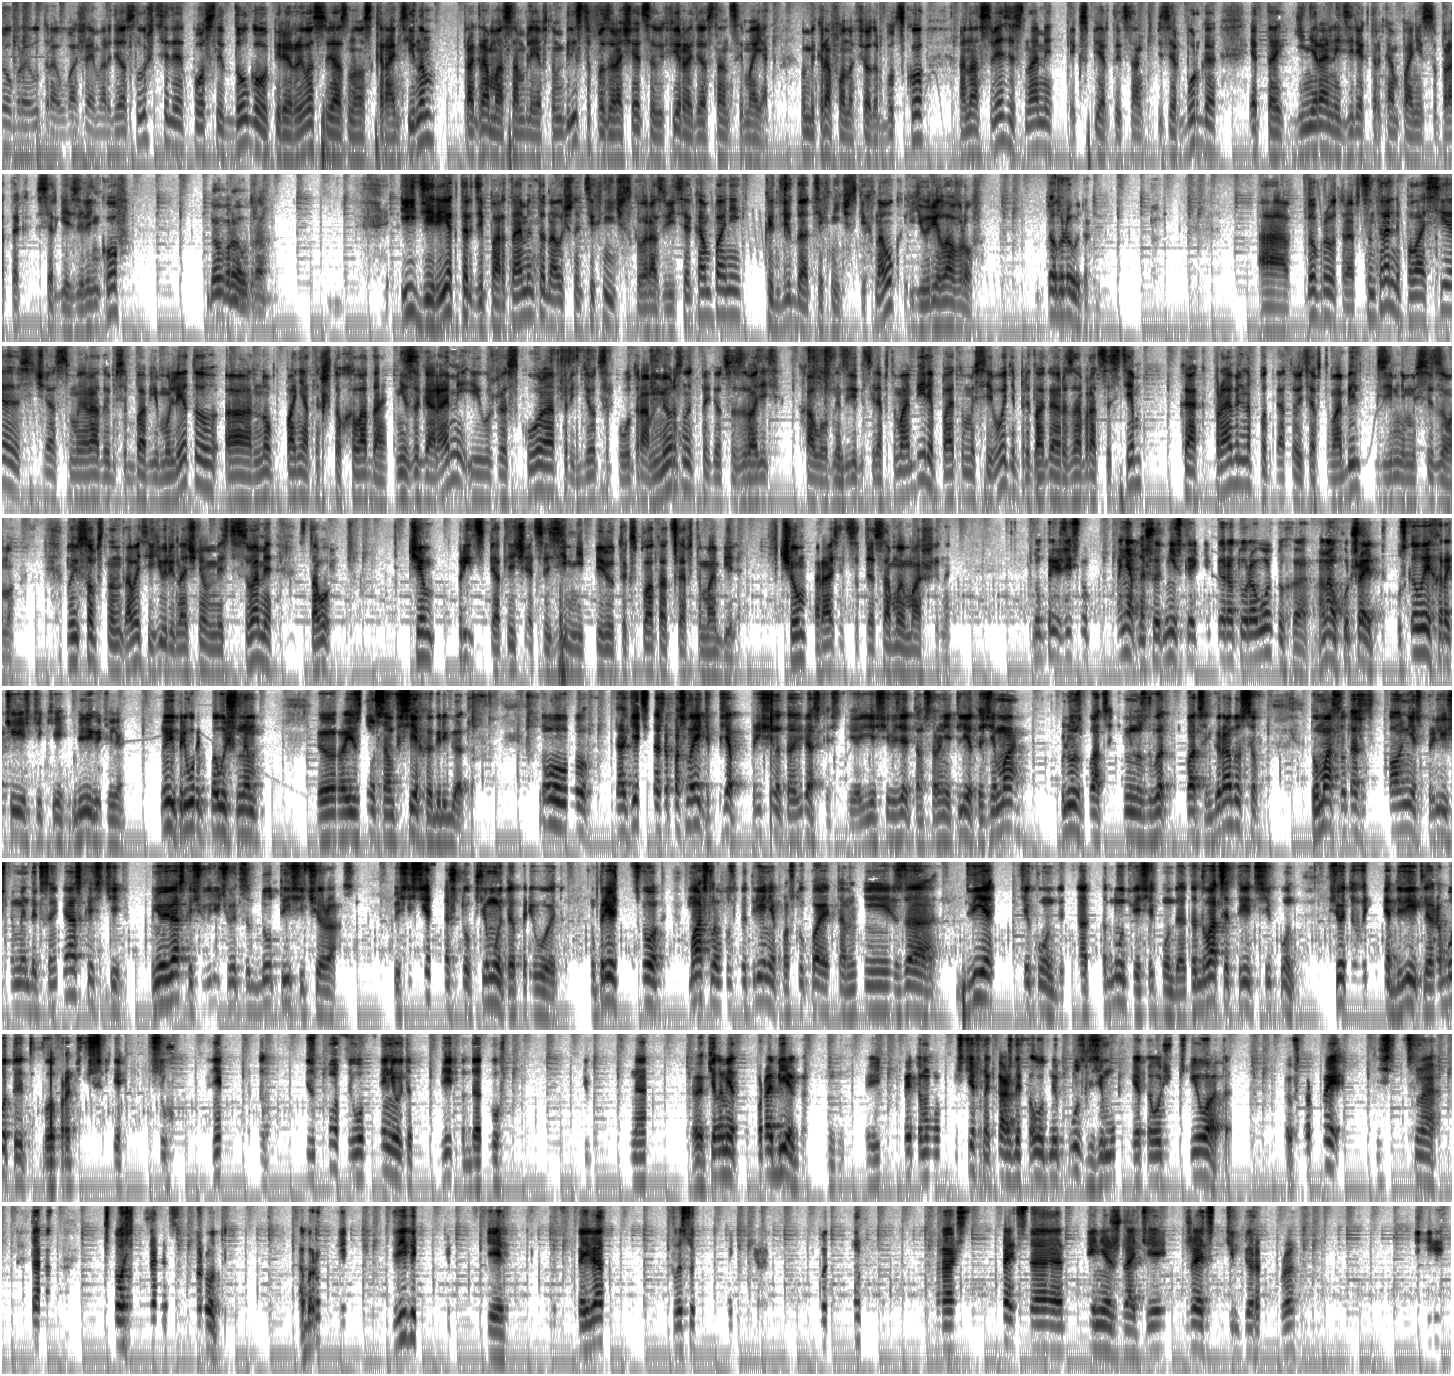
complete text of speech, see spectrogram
Доброе утро, уважаемые радиослушатели. После долгого перерыва, связанного с карантином, программа Ассамблеи автомобилистов возвращается в эфир радиостанции «Маяк». У микрофона Федор Буцко, а на связи с нами эксперты из Санкт-Петербурга. Это генеральный директор компании «Супротек» Сергей Зеленков. Доброе утро. И директор департамента научно-технического развития компании, кандидат технических наук Юрий Лавров. Доброе утро. А, доброе утро. В центральной полосе сейчас мы радуемся бабьему лету, а, но понятно, что холода не за горами, и уже скоро придется по утрам мерзнуть, придется заводить холодный двигатель автомобиля, поэтому сегодня предлагаю разобраться с тем, как правильно подготовить автомобиль к зимнему сезону. Ну и, собственно, давайте, Юрий, начнем вместе с вами с того, чем, в принципе, отличается зимний период эксплуатации автомобиля. В чем разница для самой машины? Ну, прежде всего, понятно, что это низкая температура воздуха, она ухудшает пусковые характеристики двигателя, ну и приводит к повышенным э, износам всех агрегатов. Ну, так если даже посмотрите, вся причина-то вязкости. Если взять, там, сравнить лето-зима, плюс 20, минус 20 градусов, то масло даже вполне с приличным индексом вязкости, у него вязкость увеличивается до тысячи раз. То есть, естественно, что к чему это приводит? Ну, прежде всего, масло возле трения поступает там не за 2 секунды, 1-2 секунды, это 20-30 секунд. Все это время двигатель работает в практически сухом. Износ его оценивают приблизительно до 2 э, километров пробега. И поэтому, естественно, каждый холодный пуск зимой это очень чревато. Второе, естественно, это что снижаются обороты. Обороты двигателя появятся высокие потому что снижается давление сжатия, снижается температура. И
